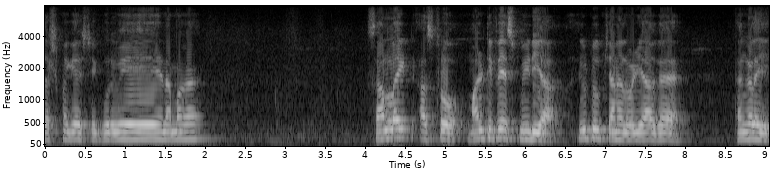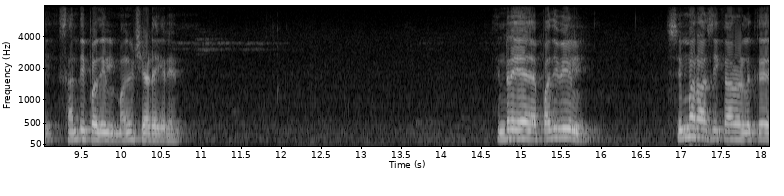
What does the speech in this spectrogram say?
தஷ்மகே ஸ்ரீ குருவே நமக. Sunlight Astro Multiface media YouTube channel வழியாக தங்களை சந்திப்பதில் மகிழ்ச்சி அடைகிறேன். இன்றைய பதிவில் சிம்ம ராசிக்காரர்களுக்கு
